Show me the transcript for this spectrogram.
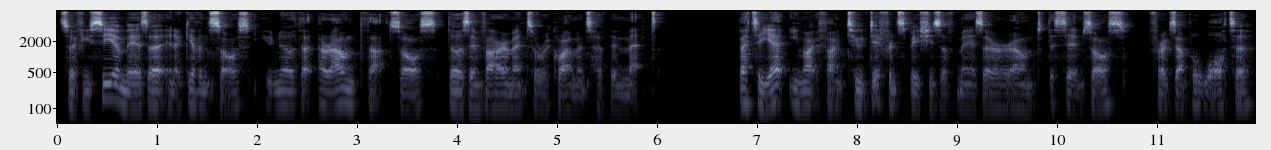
So if you see a maser in a given source, you know that around that source, those environmental requirements have been met. Better yet, you might find two different species of maser around the same source. for example water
